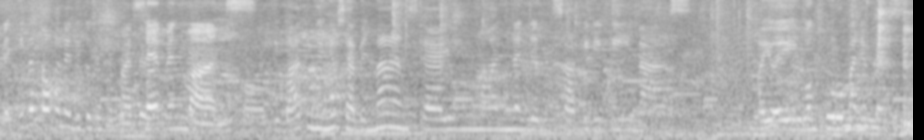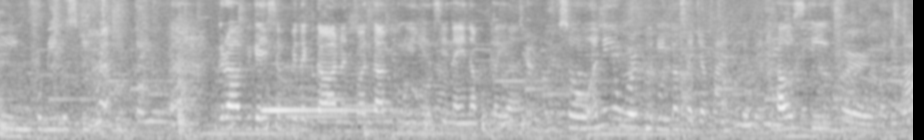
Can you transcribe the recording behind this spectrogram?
ilan taon ka na dito sa Japan? Seven months. Oh, diba? Tingnan nyo, seven months. Kaya yung mga nandyan sa Pilipinas, kayo ay huwag puro manifesting, kumilos-kilos din kayo. Grabe guys, yung pinagdaanan ko. Ang dami kong agency na in-applyan. So, ano yung work mo dito sa Japan, bebe? Housekeeper. O, diba?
